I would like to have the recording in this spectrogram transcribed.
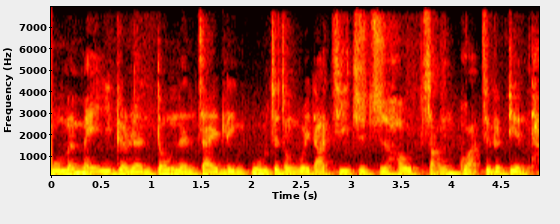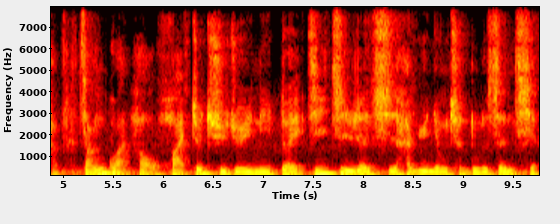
我们每一个人都能在领悟这种伟大机制之后，掌管这个殿堂。掌管好坏，就取决于你对机制认识和运用程度的深浅。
